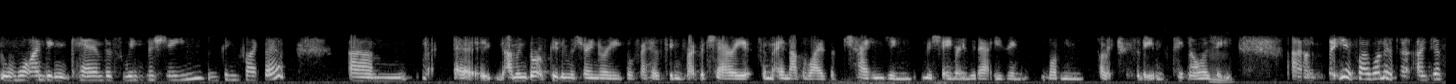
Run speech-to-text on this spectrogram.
winding canvas wind machines and things like that. Um, uh, I mean, Baroque theatre machinery also has things like the chariots and, and other ways of changing machinery without using modern electricity and technology. Um, but yes, I wanted to, I just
